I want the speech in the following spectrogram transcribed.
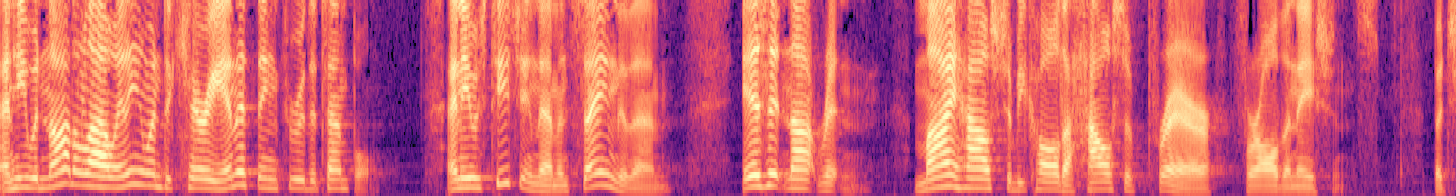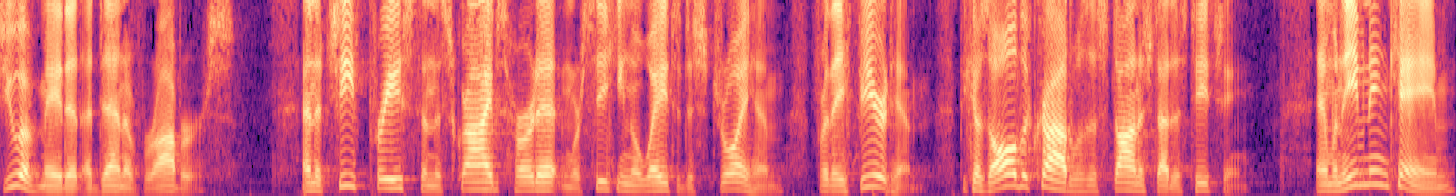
And he would not allow anyone to carry anything through the temple. And he was teaching them and saying to them, Is it not written, My house shall be called a house of prayer for all the nations. But you have made it a den of robbers. And the chief priests and the scribes heard it and were seeking a way to destroy him, for they feared him, because all the crowd was astonished at his teaching. And when evening came,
